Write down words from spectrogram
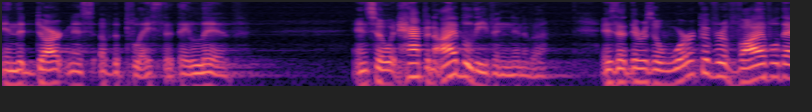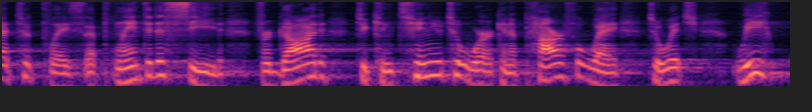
in the darkness of the place that they live. And so, what happened, I believe, in Nineveh is that there was a work of revival that took place that planted a seed for God to continue to work in a powerful way to which we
